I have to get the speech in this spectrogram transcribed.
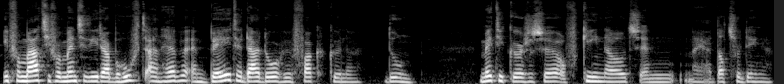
informatie voor mensen die daar behoefte aan hebben en beter daardoor hun vak kunnen doen. Met die cursussen of keynotes en nou ja, dat soort dingen.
